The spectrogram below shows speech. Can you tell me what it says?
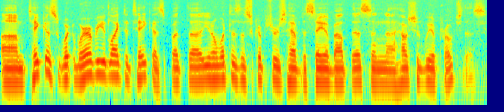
um, take us wh- wherever you'd like to take us. But uh, you know, what does the scriptures have to say about this, and uh, how should we approach this?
